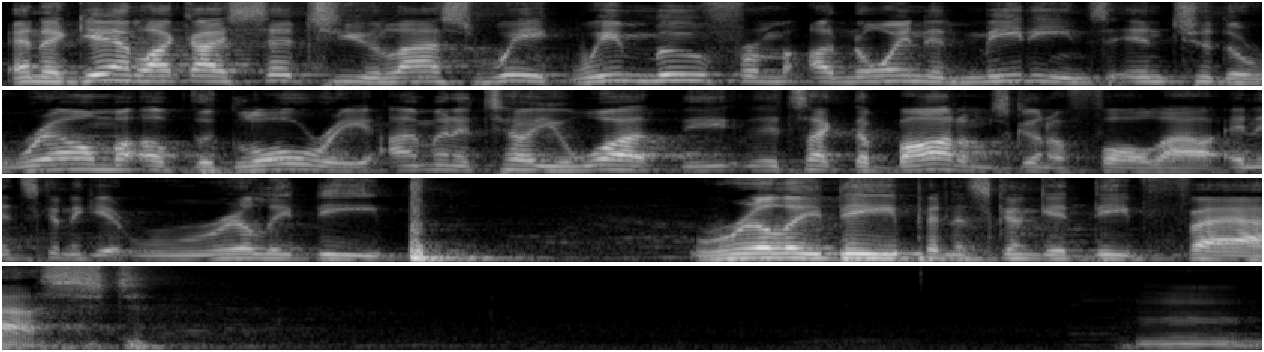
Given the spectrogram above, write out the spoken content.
And again, like I said to you last week, we move from anointed meetings into the realm of the glory. I'm going to tell you what, it's like the bottom's going to fall out and it's going to get really deep, really deep, and it's going to get deep fast. Hmm.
